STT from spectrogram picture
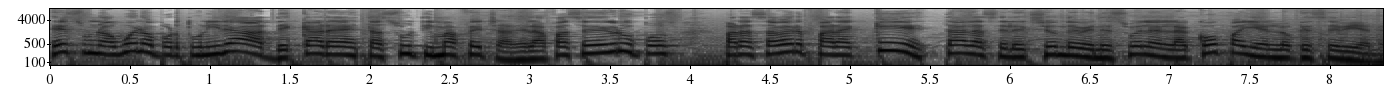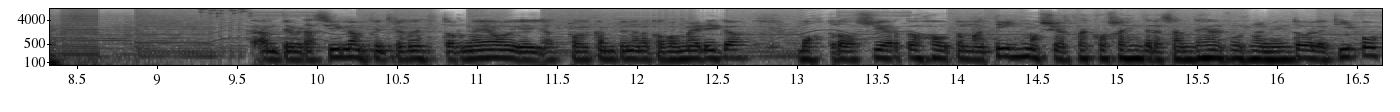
Es una buena oportunidad de cara a estas últimas fechas de la fase de grupos para saber para qué está la selección de Venezuela en la Copa y en lo que se viene ante Brasil, anfitrión de este torneo y actual campeón de la Copa América, mostró ciertos automatismos, ciertas cosas interesantes en el funcionamiento del equipo,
